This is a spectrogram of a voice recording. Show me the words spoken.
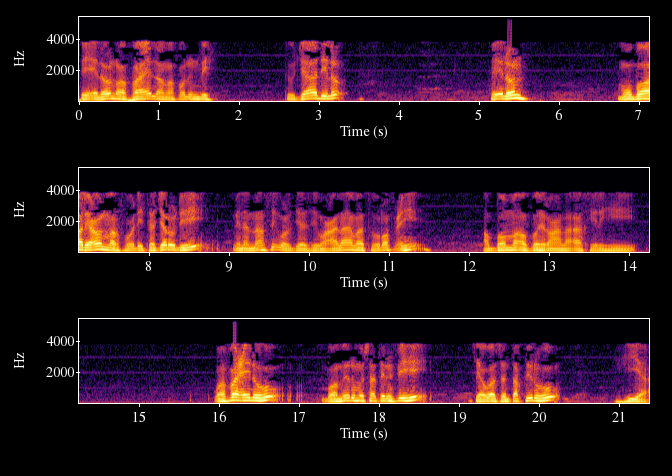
fi'lun wa fa'il wa maf'ulun bih. Tujadilu فعل مضارع مرفوع لتجرده من الناس والجاز وعلامة رفعه الضم الظهر على آخره. وفعله ضمير مستتر فيه جوازا تقديره هي.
